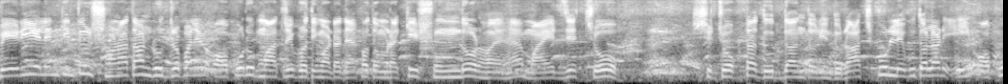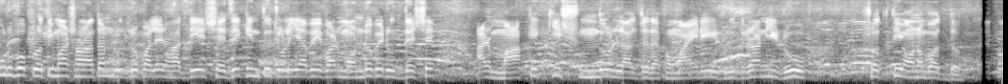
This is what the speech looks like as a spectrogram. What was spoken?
বেরিয়ে এলেন কিন্তু সনাতন রুদ্রপালের অপরূপ মাতৃ প্রতিমাটা দেখো তোমরা কি সুন্দর হয় হ্যাঁ? মায়ের যে চোখ সে চোখটা দুর্দান্ত কিন্তু। রাজপুর লেবুতলার এই অপূর্ব প্রতিমা সনাতন রুদ্রপালের হাত দিয়ে সেজে কিন্তু চলে যাবে এবার মণ্ডপের উদ্দেশ্যে। আর মাকে কি সুন্দর লাগছে দেখো, মায়ের এই রুদ্রাণী রূপ সত্যি অনবদ্য। দেখো,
